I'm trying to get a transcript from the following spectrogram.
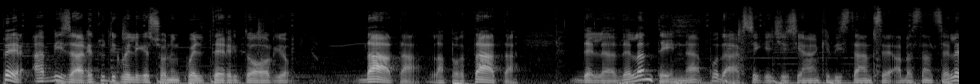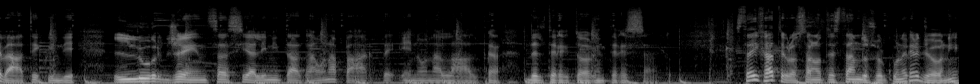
per avvisare tutti quelli che sono in quel territorio. Data la portata del, dell'antenna, può darsi che ci sia anche distanze abbastanza elevate, quindi l'urgenza sia limitata a una parte e non all'altra del territorio interessato. Sta di fatto che lo stanno testando su alcune regioni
